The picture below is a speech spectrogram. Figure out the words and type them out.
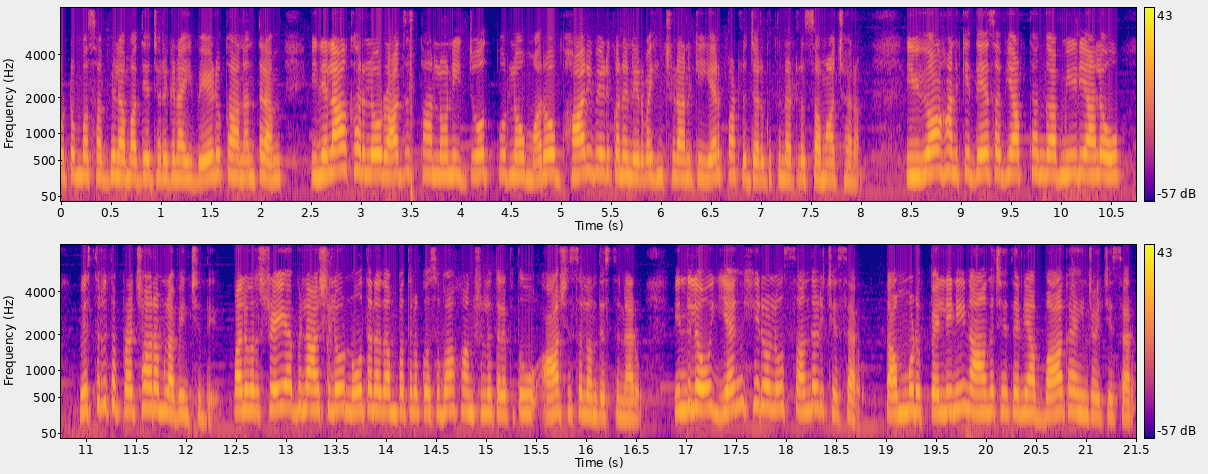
కుటుంబ సభ్యుల మధ్య జరిగిన ఈ వేడుక అనంతరం ఈ నెలాఖరులో రాజస్థాన్లోని జోధ్పూర్లో మరో భారీ వేడుకను నిర్వహించడానికి ఏర్పాట్లు జరుగుతున్నట్లు సమాచారం. ఈ వివాహానికి దేశవ్యాప్తంగా మీడియాలో విస్తృత ప్రచారం లభించింది. పలువురు శ్రేయాభిలాషులు నూతన దంపతులకు శుభాకాంక్షలు తెలుపుతూ ఆశీస్సులు అందిస్తున్నారు. ఇందులో యంగ్ హీరోలు సందడి చేశారు. తమ్ముడు పెళ్ళిని నాగచైతన్య బాగా ఎంజాయ్ చేశారు.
